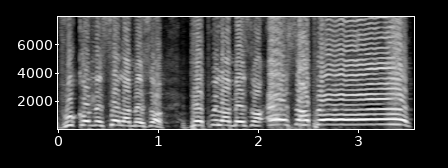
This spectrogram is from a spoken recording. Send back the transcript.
Vous connaissez la maison. Depuis la maison, elle s'appelle.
